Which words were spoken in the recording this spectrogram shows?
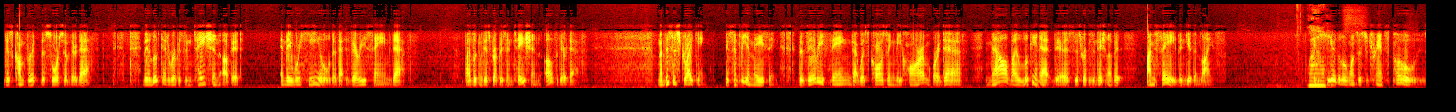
discomfort, the source of their death, they looked at a representation of it and they were healed of that very same death by looking at this representation of their death. Now, this is striking. It's simply amazing. The very thing that was causing me harm or death, now by looking at this, this representation of it, I'm saved and given life. Wow. And here the Lord wants us to transpose,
